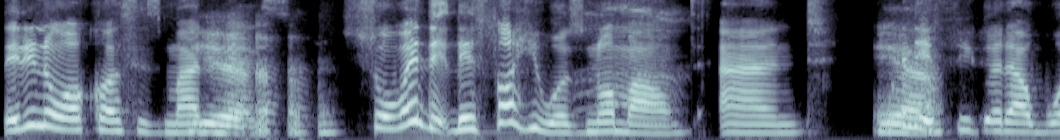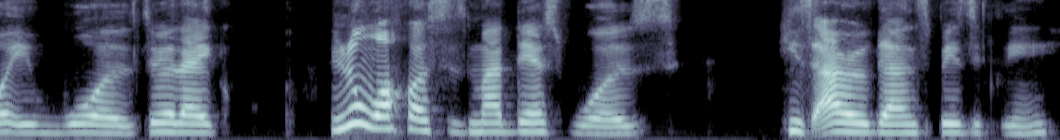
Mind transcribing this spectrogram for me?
They didn't know what caused his Yeah. madness. So when they, they thought he was normal and When they figured out what it was, they were like, you know what caused his madness was his arrogance, basically.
